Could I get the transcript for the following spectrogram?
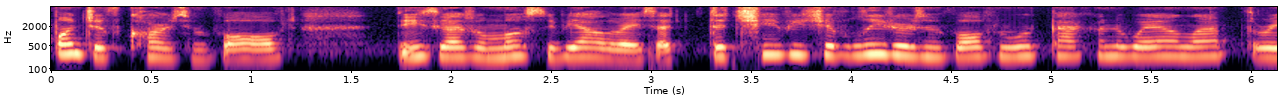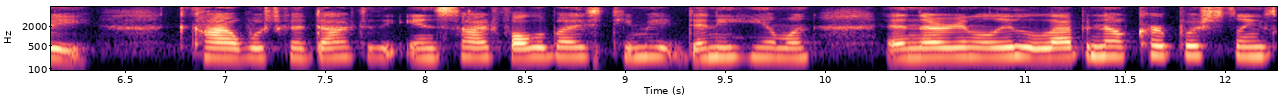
Bunch of cars involved. These guys will mostly be out of the race. The championship leaders involved, and we're back underway on lap three. Kyle Busch going to dive to the inside, followed by his teammate Denny Hamlin, and they're going to lead the lap. And now Kurt Busch slings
